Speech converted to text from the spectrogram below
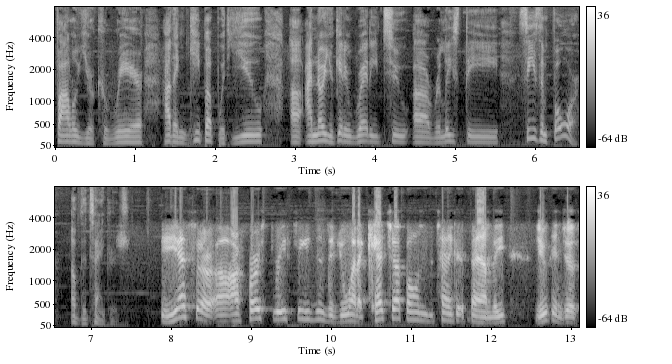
follow your career, how they can keep up with you. Uh, I know you're getting ready to uh, release the season four of the Tankards. Yes, sir. Uh, our first three seasons, if you want to catch up on the Tankard family, you can just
